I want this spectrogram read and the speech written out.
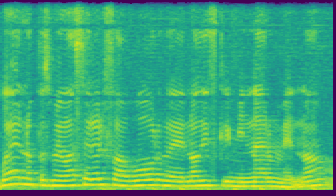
bueno, pues me va a hacer el favor de no discriminarme, ¿no?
